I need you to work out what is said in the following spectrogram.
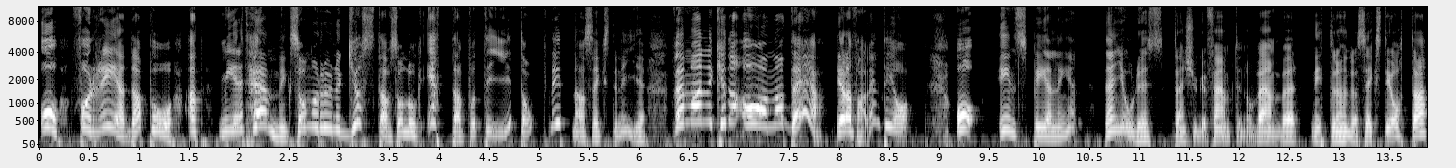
att få reda på att Merit Hemmingsson och Rune Gustafsson låg etta på 10 topp 1969. Vem hade kunnat ana det? I alla fall inte jag. Och inspelningen den gjordes den 25 november 1968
